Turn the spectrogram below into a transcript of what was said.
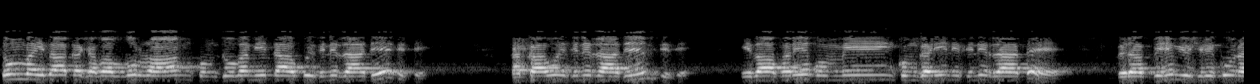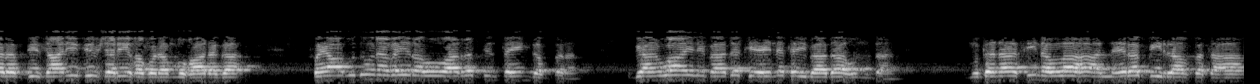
ثم إذا كشف الضر عنكم دوبا ميتا وكويثني الرادين تكاوي سن الرادين إذا فريق منكم قرين سن الراتي بربهم يشركون ربي ثاني في شريخ قدم مخانقا فيعبدون غيره والرب تين قبرا. بأنواع العبادة أين عبادة هندان متناسين الله اللي ربي الرام فتاة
